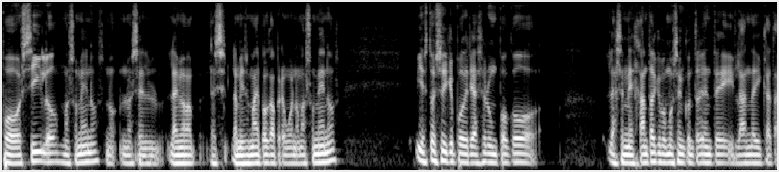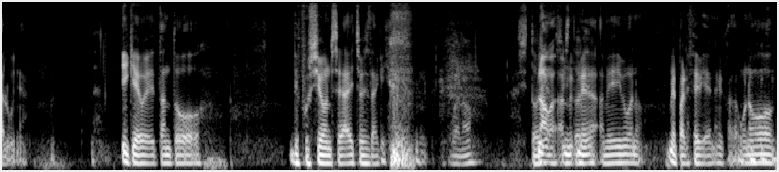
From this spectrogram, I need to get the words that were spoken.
por siglo, más o menos. No, no es el- la, misma, la- misma época, pero bueno, más o menos. Y esto sí que podría ser un poco la semejanza que podemos encontrar entre Irlanda y Cataluña. Y que eh, tanto difusión se ha hecho desde aquí. Bueno, historia. no, a historia. me, a mí, bueno, me parece bien. ¿eh? Cada uno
